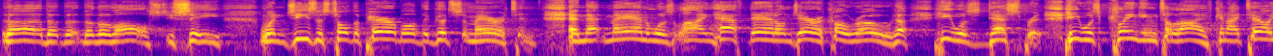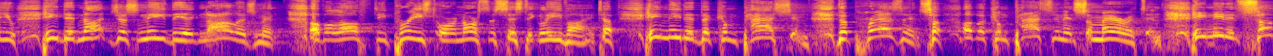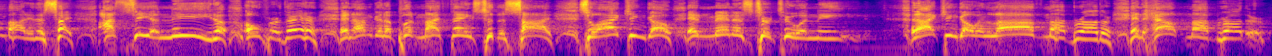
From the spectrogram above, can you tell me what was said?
the, the, the, the, lost. You see, when Jesus told the parable of the Good Samaritan, and that man was lying half dead on Jericho Road, uh, he was desperate. He was clinging to life. Can I tell you, he did not just need the acknowledgement of a lofty priest or a narcissistic Levite, uh, he needed the compassion, the presence of a compassionate Samaritan. He needed somebody to say, I see a need uh, over there, and I'm going to put my things to the side so I can go and minister to a need. And I can go and love my brother and help my brother.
